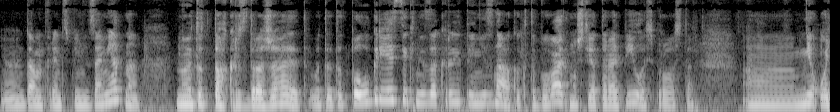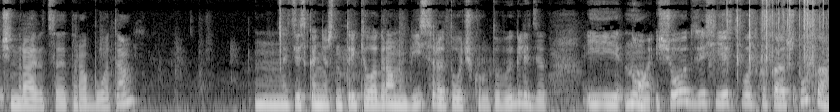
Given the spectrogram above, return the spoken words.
э, там, в принципе, незаметно. Но это так раздражает. Вот этот полукрестик не закрытый. Не знаю, как это бывает. Может, я торопилась просто. А, мне очень нравится эта работа. Здесь, конечно, 3 килограмма бисера. Это очень круто выглядит. И, но еще вот здесь есть вот какая штука.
